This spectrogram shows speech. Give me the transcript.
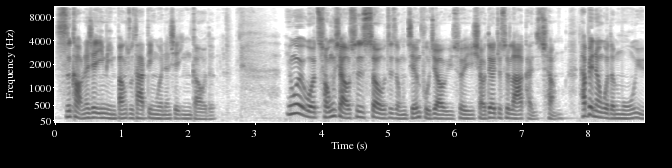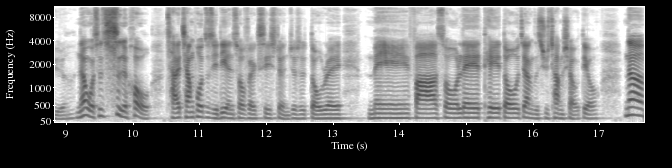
思考那些音名，帮助他定位那些音高的。因为我从小是受这种简谱教育，所以小调就是拉开始唱，它变成我的母语了。那我是事后才强迫自己练 solfege system，就是哆来咪发嗦来贴哆这样子去唱小调。那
